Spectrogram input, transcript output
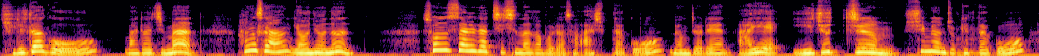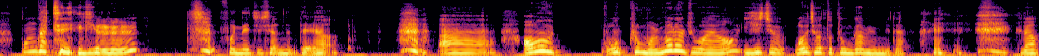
길다고 말하지만 항상 연휴는 손살같이 지나가 버려서 아쉽다고 명절엔 아예 2주쯤 쉬면 좋겠다고 꿈 같은 얘기를 보내주셨는데요. 아, 어우, 어, 그럼 얼마나 좋아요? 2주. 어, 저도 동감입니다. 그럼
